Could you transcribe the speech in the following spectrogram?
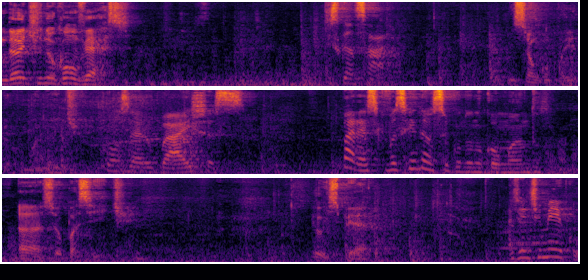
Comandante no converse. Descansar. Missão cumprida, comandante. Com zero baixas. Parece que você ainda é o segundo no comando. Ah, seu paciente. Eu espero. Agente Mico,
